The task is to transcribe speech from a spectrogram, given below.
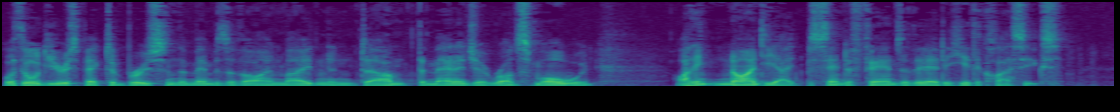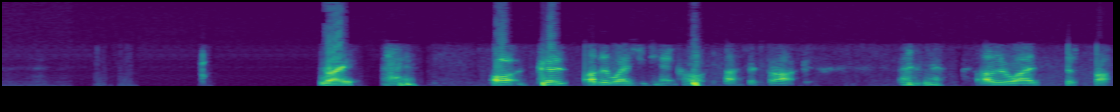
with all due respect to Bruce and the members of Iron Maiden and um, the manager, Rod Smallwood, I think 98% of fans are there to hear the classics. Right. Oh, because otherwise you can't call it classic rock. otherwise, it's just rock.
